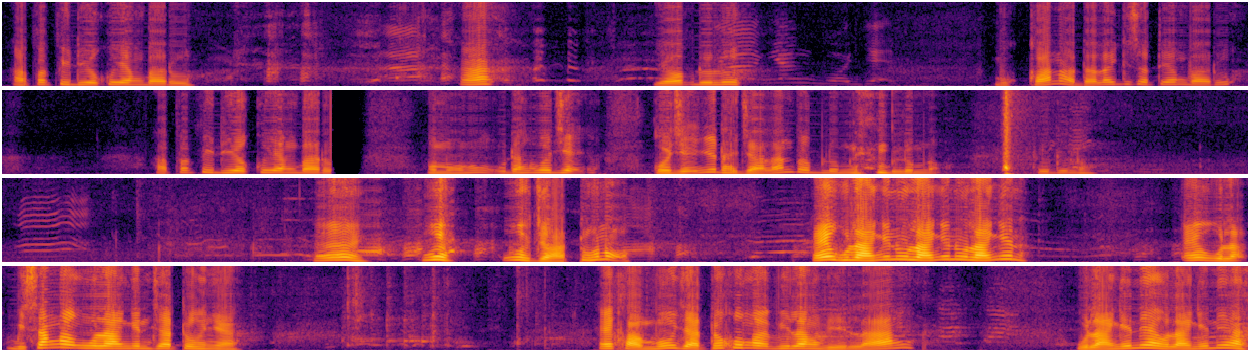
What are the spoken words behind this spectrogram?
Apa videoku yang baru? Hah? Jawab dulu. Bukan, ada lagi satu yang baru. Apa videoku yang baru? Ngomong-ngomong, udah gojek. Gojeknya udah jalan atau belum nih? Belum, no. Tuh dulu. Eh, wah, wah jatuh no. Eh, ulangin, ulangin, ulangin. Eh, ula bisa nggak ngulangin jatuhnya? Eh, kamu jatuh kok nggak bilang-bilang? Ulangin ya, ulangin ya.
